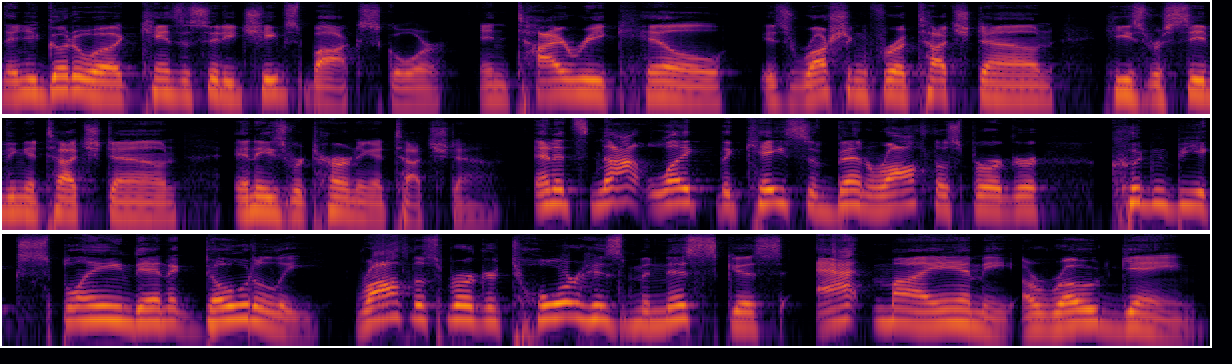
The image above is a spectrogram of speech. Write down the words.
Then you go to a Kansas City Chiefs box score, and Tyreek Hill is rushing for a touchdown, he's receiving a touchdown, and he's returning a touchdown. And it's not like the case of Ben Roethlisberger, couldn't be explained anecdotally. Roethlisberger tore his meniscus at Miami, a road game.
